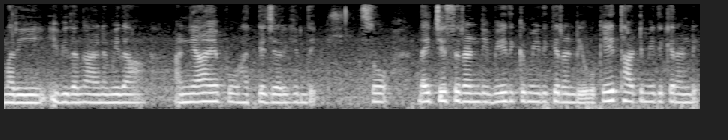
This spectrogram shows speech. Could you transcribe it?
మరి ఈ విధంగా ఆయన మీద అన్యాయపు హత్య జరిగింది. సో దయచేసి రండి వేదిక మీదికి రండి ఒకే తాటి మీదికి రండి.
